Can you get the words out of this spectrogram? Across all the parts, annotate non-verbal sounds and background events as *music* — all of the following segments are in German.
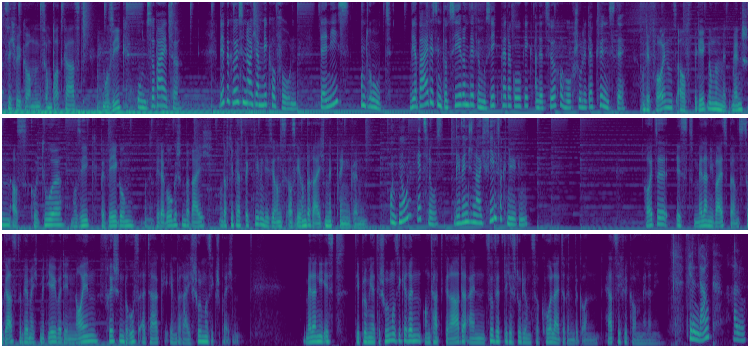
Herzlich willkommen zum Podcast Musik und so weiter. Wir begrüßen euch am Mikrofon Dennis und Ruth. Wir beide sind Dozierende für Musikpädagogik an der Zürcher Hochschule der Künste. Und wir freuen uns auf Begegnungen mit Menschen aus Kultur, Musik, Bewegung und dem pädagogischen Bereich und auf die Perspektiven, die sie uns aus ihren Bereichen mitbringen können. Und nun geht's los. Wir wünschen euch viel Vergnügen. Heute ist Melanie Weiß bei uns zu Gast und wir möchten mit ihr über den neuen, frischen Berufsalltag im Bereich Schulmusik sprechen. Melanie ist diplomierte Schulmusikerin und hat gerade ein zusätzliches Studium zur Chorleiterin begonnen. Herzlich willkommen, Melanie. Vielen Dank. Hallo.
